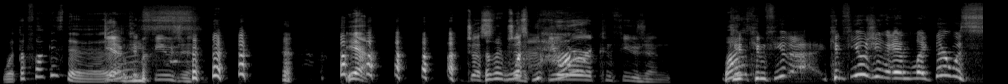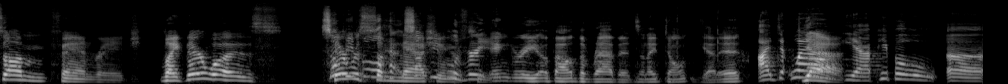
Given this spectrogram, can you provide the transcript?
what the fuck is this? Yeah, confusion. yeah. Just, like, just what- pure confusion. Why Con- confu- uh, confusion and like there was some fan rage. Like there was Some There people, was some ha- some people are very teeth. angry about the rabbits, and I don't get it. I d- well, yeah. Yeah. people. Uh,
